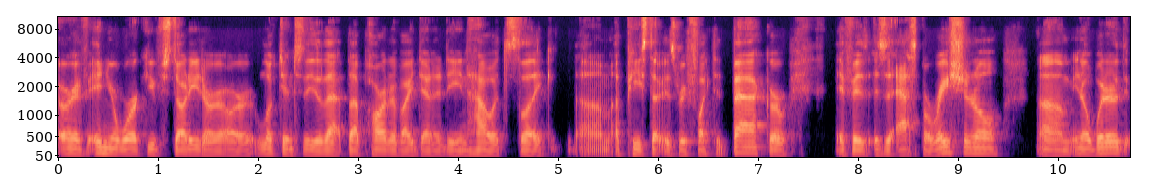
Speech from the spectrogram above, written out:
or if in your work you've studied or, or looked into the, that that part of identity and how it's like um, a piece that is reflected back or if it is it aspirational um, you know where are the,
